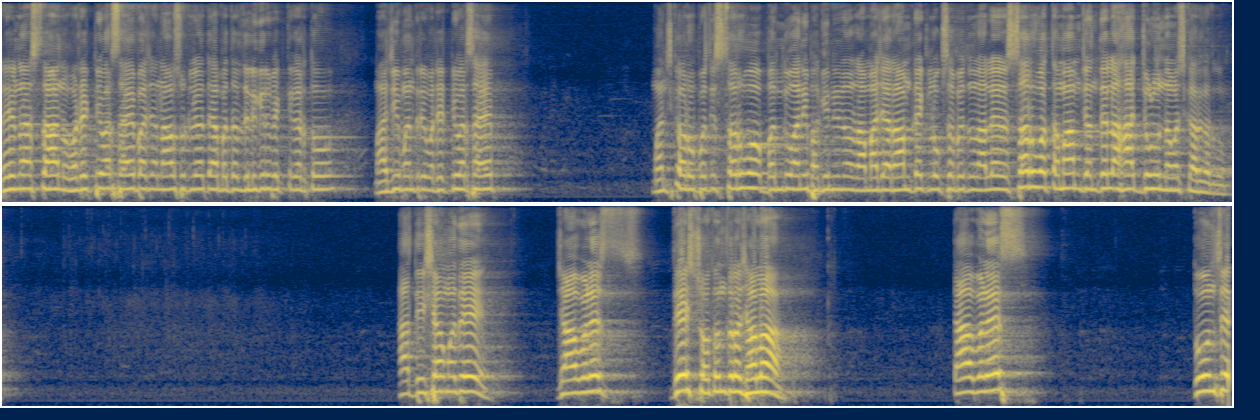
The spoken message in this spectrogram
प्रेरणास्थान वडेट्टीवार साहेबाचे नाव सुटलेलं त्याबद्दल दिलगिरी व्यक्त करतो. माजी मंत्री वडेट्टीवार साहेब मंचकावर उपस्थित सर्व बंधू आणि भगिनींना रामाच्या रामटेक लोकसभेतून आलेल्या सर्व तमाम जनतेला हात जोडून नमस्कार करतो. हा देशामध्ये ज्या वेळेस देश स्वतंत्र झाला त्यावेळेस दोनशे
